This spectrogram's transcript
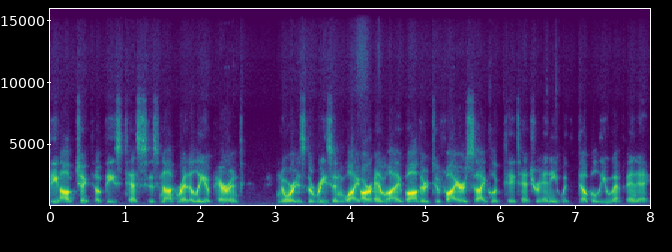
The object of these tests is not readily apparent, nor is the reason why RMI bothered to fire cyclooctatetraene with WFNA.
